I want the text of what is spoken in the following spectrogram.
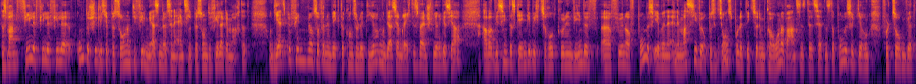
Das waren viele, viele, viele unterschiedliche Personen, die viel mehr sind als eine Einzelperson, die Fehler gemacht hat. Und jetzt befinden wir uns auf einem Weg der Konsolidierung. Und ja, Sie haben recht, es war ein schwieriges Jahr. Aber wir sind das Gegengewicht zu Rot-Grün in Wien. Wir äh, führen auf Bundesebene eine massive Oppositionspolitik zu dem Corona-Wahnsinn, der seitens der Bundesregierung vollzogen wird.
